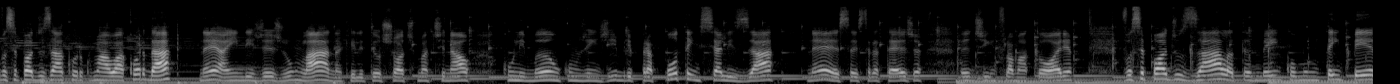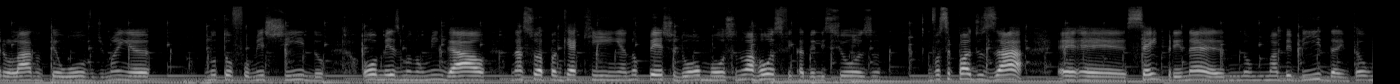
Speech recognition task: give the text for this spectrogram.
você pode usar a cúrcuma ao acordar, né, ainda em jejum lá, naquele teu shot matinal com limão, com gengibre para potencializar né, essa estratégia anti-inflamatória. Você pode usá-la também como um tempero lá no teu ovo de manhã no tofu mexido, ou mesmo no mingau, na sua panquequinha, no peixe do almoço, no arroz fica delicioso. Você pode usar é, é, sempre, né, numa bebida, então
